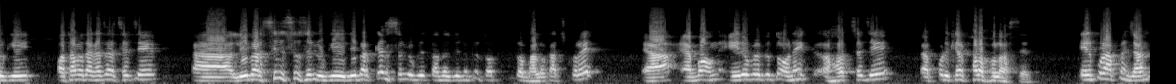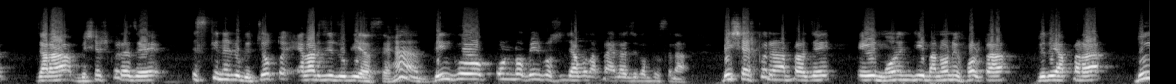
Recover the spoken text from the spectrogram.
রোগী অথবা দেখা যাচ্ছে যে লিভার সিরিসিসের রোগী, লিভার ক্যান্সার রোগী, তাদের জন্য কিন্তু অত্যন্ত ভালো কাজ করে। এবং এর উপরে কিন্তু অনেক হচ্ছে যে পরীক্ষার ফলাফল আছে। এরপর আপনি যান, যারা বিশেষ করে যে স্কিনের রোগী, যত অ্যালার্জি রোগী আছে হ্যাঁ দীর্ঘ পনেরো বিশ বছর যাবত আপনার অ্যালার্জি কমতেছে না। বিশ্বাস করেন আপনারা যে এই মরিঞ্জি বা ননি ফলটা যদি আপনারা দুই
